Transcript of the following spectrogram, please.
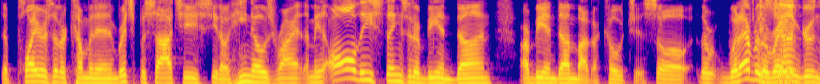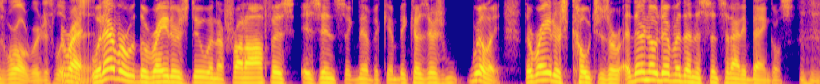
the players that are coming in. Rich Bisaccia's, you know, he knows Ryan. I mean, all these things that are being done are being done by the coaches. So the whatever It's the Raiders, Jon Gruden's world. We're just living Right. Whatever the Raiders do in the front office is insignificant because there's really the Raiders coaches are they're no different than the Cincinnati Bengals. Mm-hmm.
